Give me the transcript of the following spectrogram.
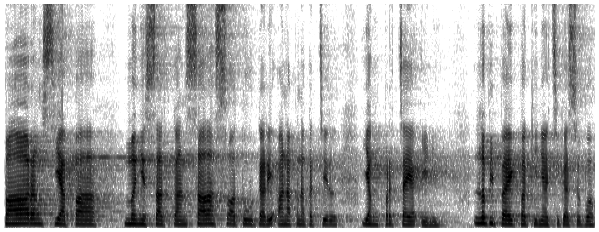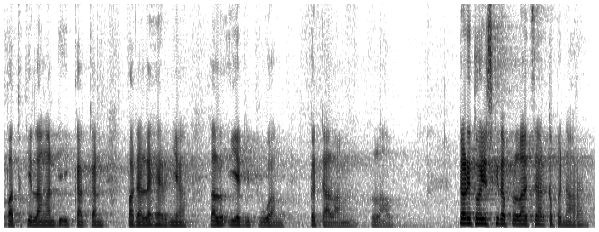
Barang siapa menyesatkan salah suatu dari anak-anak kecil yang percaya ini, lebih baik baginya jika sebuah batu kilangan diikatkan pada lehernya, lalu ia dibuang ke dalam laut. Dari Tuhan Yesus kita belajar kebenaran.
